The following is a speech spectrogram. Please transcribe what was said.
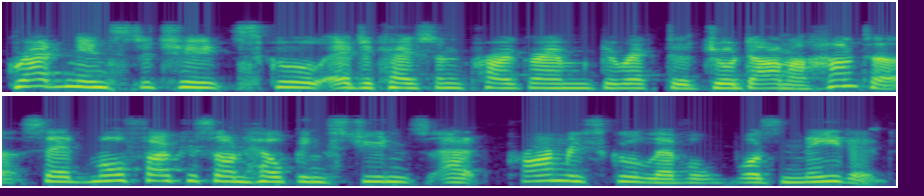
Grattan Institute School Education Program Director Jordana Hunter said more focus on helping students at primary school level was needed.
